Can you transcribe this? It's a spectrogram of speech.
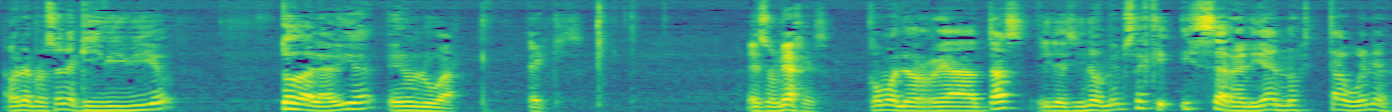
a una persona que vivió toda la vida en un lugar X? Es un viaje eso. ¿Cómo lo readaptás y le decís, no, ¿sabes que esa realidad no está buena?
